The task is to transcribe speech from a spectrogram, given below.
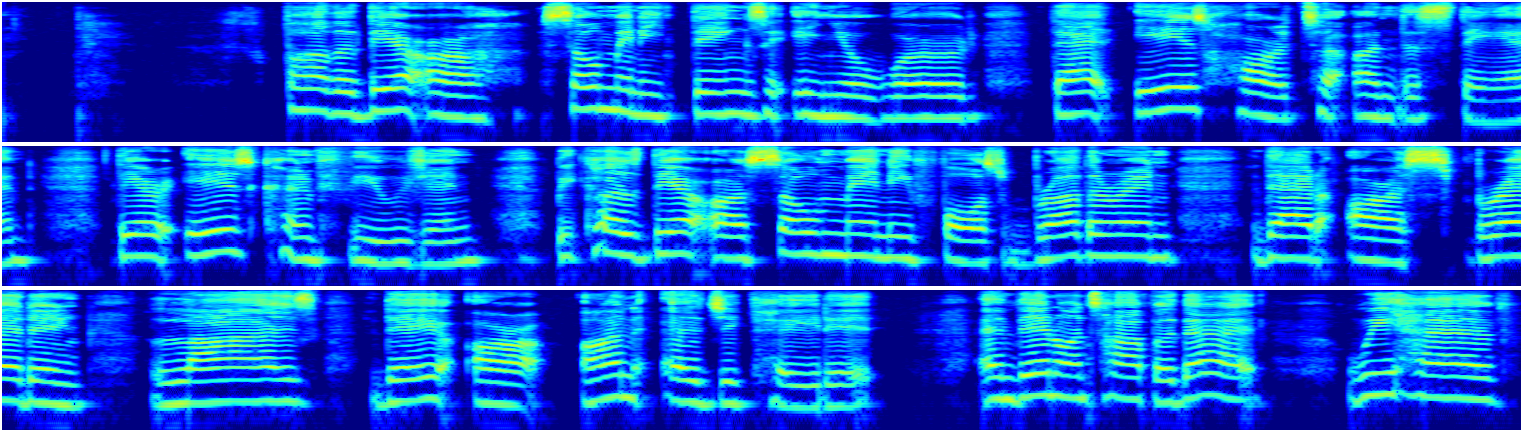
Father, there are so many things in your word that is hard to understand. There is confusion because there are so many false brethren that are spreading lies. They are uneducated. And then on top of that, we have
